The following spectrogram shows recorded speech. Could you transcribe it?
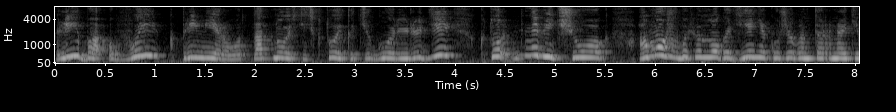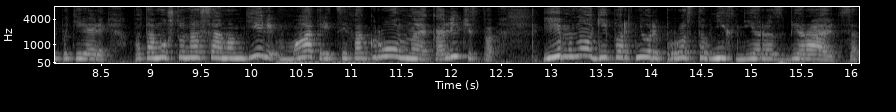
либо вы, к примеру, вот относитесь к той категории людей, кто новичок, а может быть вы много денег уже в интернете потеряли, потому что на самом деле матриц их огромное количество, и многие партнеры просто в них не разбираются.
